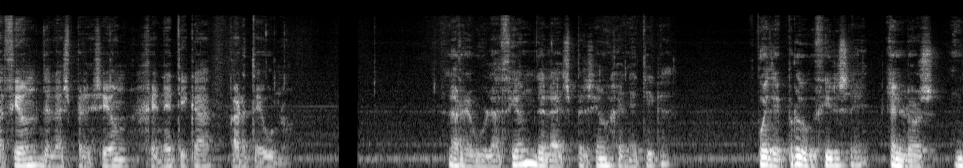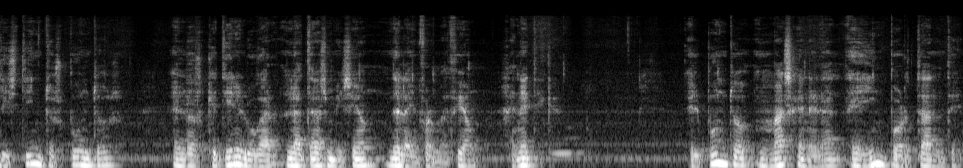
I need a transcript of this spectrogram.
regulación de la expresión genética, parte 1. La regulación de la expresión genética puede producirse en los distintos puntos en los que tiene lugar la transmisión de la información genética. El punto más general e importante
